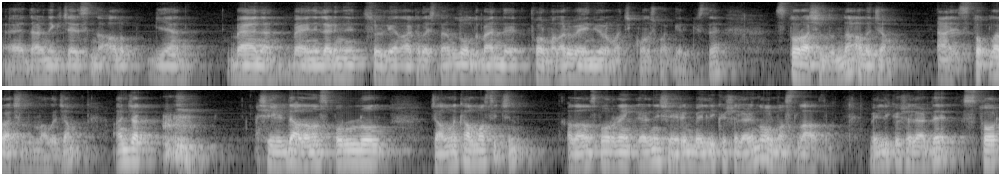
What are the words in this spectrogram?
E, Dernek içerisinde alıp giyen, beğenen, beğenilerini söyleyen arkadaşlarımız oldu. Ben de formaları beğeniyorum açık konuşmak gerekirse. Store açıldığında alacağım. Yani stoklar açıldığında alacağım. Ancak şehirde Adana sporluluğun canlı kalması için Adana spor renklerinin şehrin belli köşelerinde olması lazım. Belli köşelerde store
